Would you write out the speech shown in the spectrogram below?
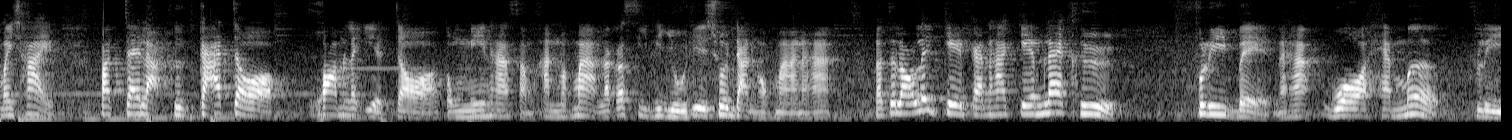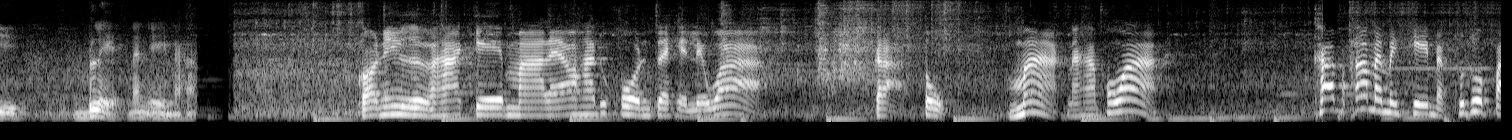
ไม่ใช่ ปัจจัยหลักคือการ์ดจอความละเอียดจอตรงนี้นะฮะสำคัญมากๆ แล้วก็ CPU ที่จะช่วยดันออกมานะฮะเราจะลองเล่นเกมกันนะฮะเกมแรกคือ Free Blade นะฮะ Warhammer Free Blade นั่นเองนะฮะก็นี่คือฮะเกมมาแล้วฮะทุกคนจะเห็นเลยว่ากระตุกมากนะฮะเพราะว่าถ้าถ้ามันเป็นเกมแบบทั่วๆไป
